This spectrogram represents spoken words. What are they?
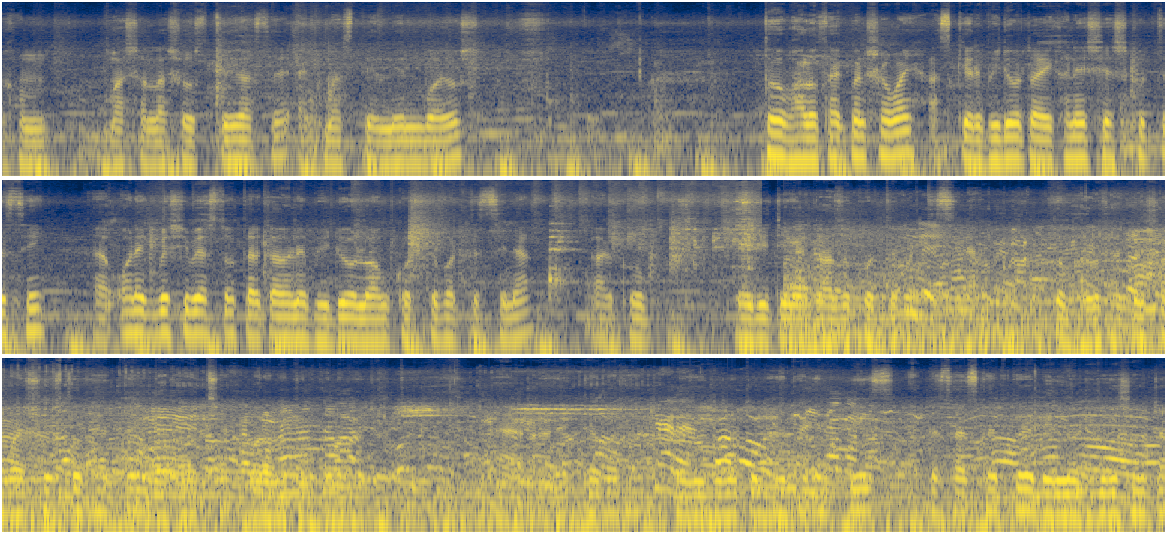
এখন মাসাল্লাহ সুস্থই আছে, এক মাস তিন দিন বয়স। তো ভালো থাকবেন সবাই। আজকের ভিডিওটা এখানে শেষ করতেছি। অনেক বেশি ব্যস্ততার কারণে ভিডিও লং করতে পারতেছি না। আর খুব এডিটিংয়ের কাজও করতে পারতেছি না তো ভালো থাকবেন সবাই, সুস্থ থাকবেন। দেখা হচ্ছে পরবর্তী কোনো ভিডিওতে। হ্যাঁ আর একটা কথা, যদি নতুন হয়ে থাকেন প্লিজ একটা সাবস্ক্রাইব করে বেল নোটিফিকেশনটা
